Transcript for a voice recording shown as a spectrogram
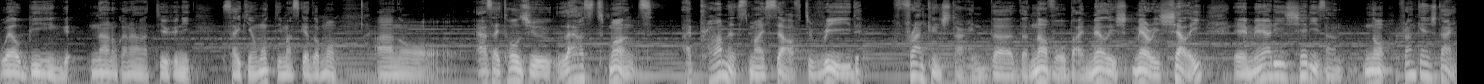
well-being なのかなっていうふうに最近思っていますけれどもあの As I told you last month I promised myself to read Frankenstein the, the novel by Mary, Mary Shelley、えー、メアリー・シェリーさんのフランケンシュタイン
